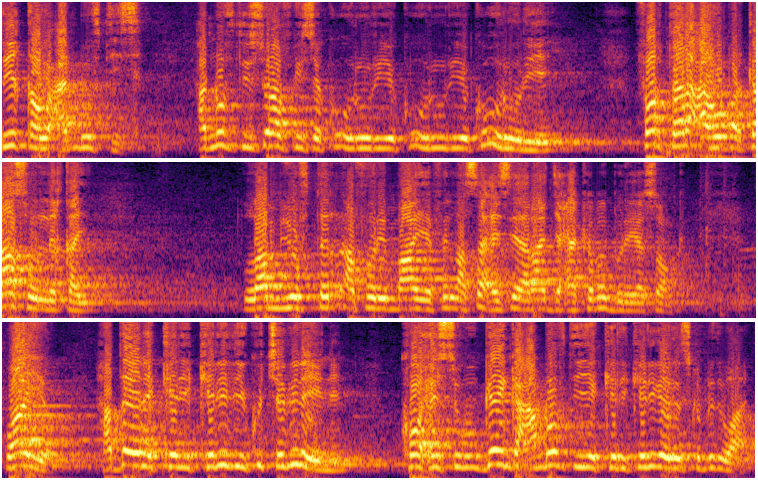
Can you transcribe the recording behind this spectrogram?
riiqahu candhuuftiisa candhuuftiisu afkiisa ku ururiye ku ururiye ku ururiyey fabtalacahu markaasuu liqay. Lam yuftir afuri maayo fi asaxi sida raajixa kama buriya soonka. Waayo haddayna keli kelidii ku jabinaynin kooxisugugeynka candhuuftii iyo keli keligeeda isku mid waayo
